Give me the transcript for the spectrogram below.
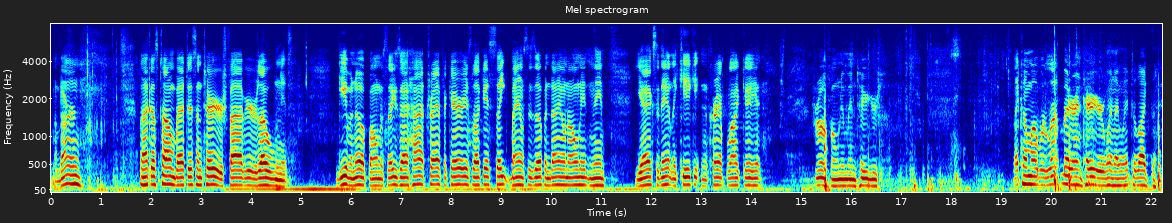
My darn, like I was talking about, this interior is five years old and it's giving up on us. These are high traffic areas, like that seat bounces up and down on it, and then you accidentally kick it and crap like that. It's rough on them interiors. They come up with a lot better interior when they went to like the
